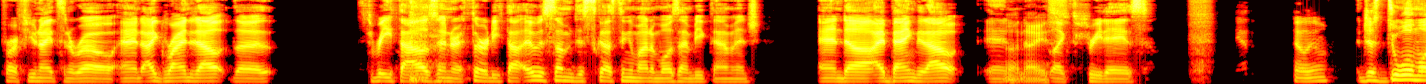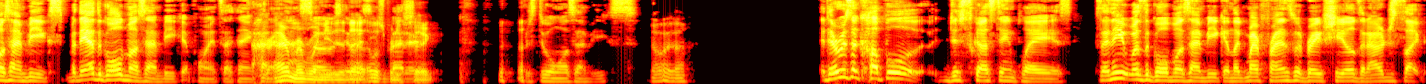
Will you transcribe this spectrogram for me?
for a few nights in a row. And I grinded out the three thousand or thirty thousand. It was some disgusting amount of Mozambique damage, and uh, I banged it out in Oh, nice. like three days. Hell yeah. Just dual Mozambiques, but they had the gold Mozambique at points. I think. I, I that, remember when so you it did that. That was pretty better. sick. Just dual Mozambiques. Oh yeah. There was a couple disgusting plays because I think it was the gold Mozambique, and like my friends would break shields, and I would just like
